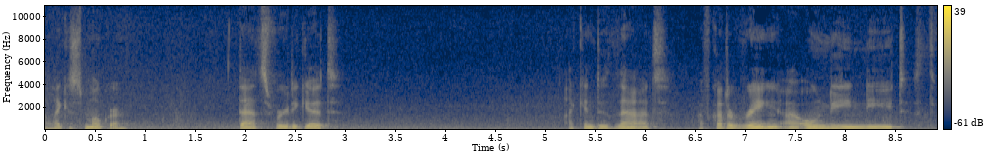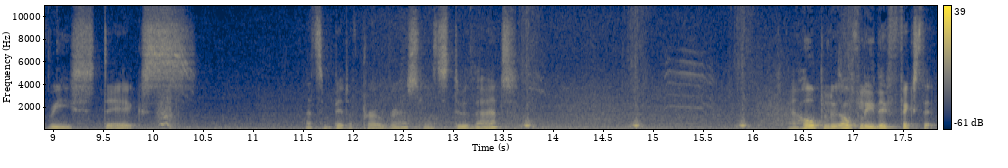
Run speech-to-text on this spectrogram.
I like a smoker. That's really good. I can do that. I've got a ring. I only need three sticks. That's a bit of progress. Let's do that. And hopefully, hopefully they fixed it.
